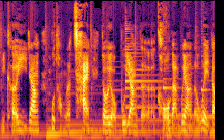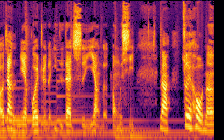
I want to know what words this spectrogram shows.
你可以让不同的菜都有不一样的口感、不一样的味道，这样子你也不会觉得一直在吃一样的东西。那最后呢，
